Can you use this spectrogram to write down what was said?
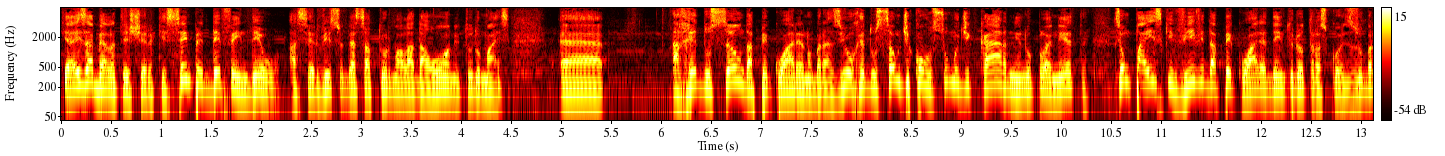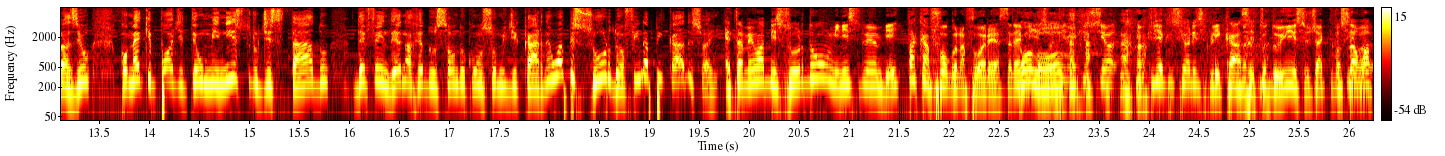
Que a Isabela Teixeira, que sempre defendeu a serviço dessa turma lá da ONU e tudo mais, é, a redução da pecuária no Brasil, redução de consumo de carne no planeta. Isso é um país que vive da pecuária, dentre outras coisas. O Brasil, como é que pode ter um ministro de Estado defendendo a redução do consumo de carne? É um absurdo, é o fim da picada isso aí. É também um absurdo um ministro do meio ambiente tacar fogo na floresta, né, Ô, ministro? Eu queria que, o senhor, queria que o senhor explicasse tudo isso, já que você... Não, mas,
